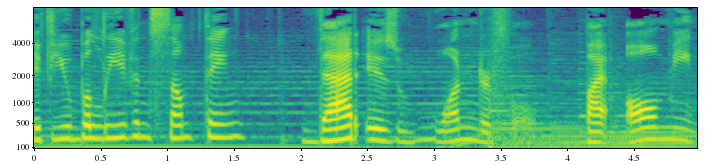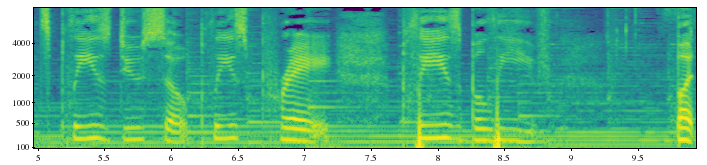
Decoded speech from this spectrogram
If you believe in something, that is wonderful. By all means, please do so. Please pray. Please believe. But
